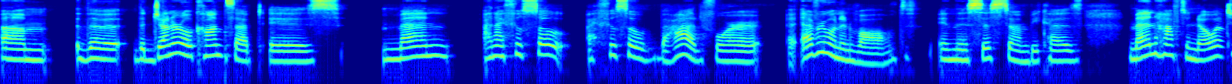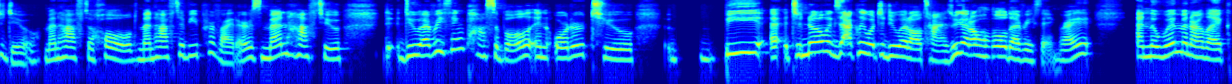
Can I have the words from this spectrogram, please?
Um, the the general concept is men, and I feel so I feel so bad for everyone involved in this system because men have to know what to do. Men have to hold. Men have to be providers. Men have to d- do everything possible in order to be uh, to know exactly what to do at all times. We got to hold everything right? And the women are like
